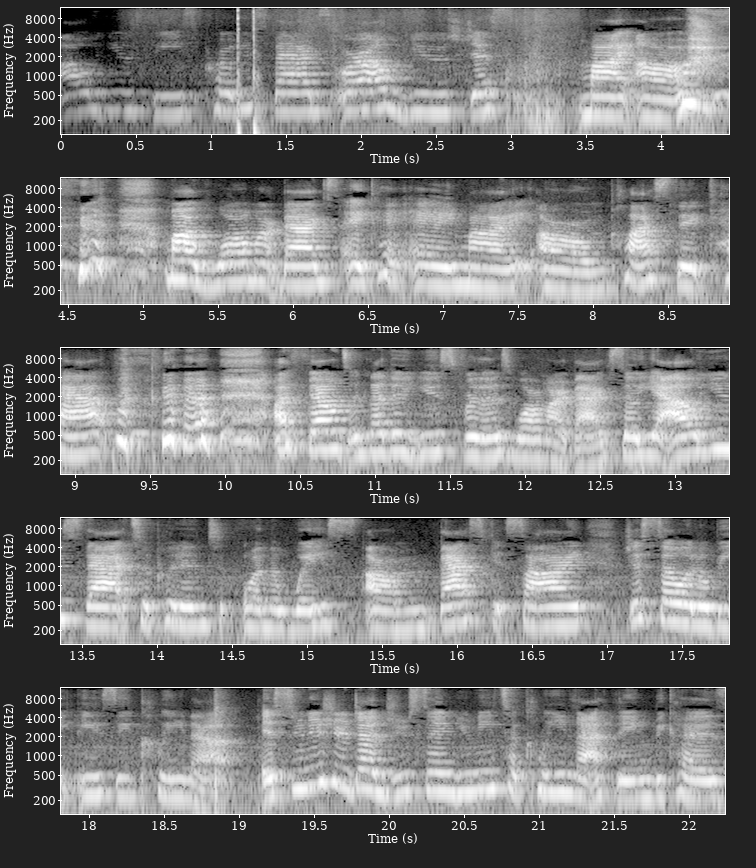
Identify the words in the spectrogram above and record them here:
I'll use these produce bags or I'll use just my um my Walmart bags aka my um plastic cap. I found another use for those Walmart bags. So yeah I'll use that to put into on the waste um basket side just so it'll be easy cleanup. As soon as you're done juicing you need to clean that thing because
